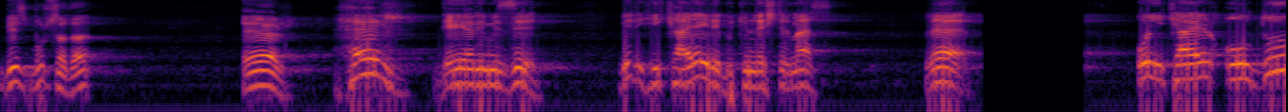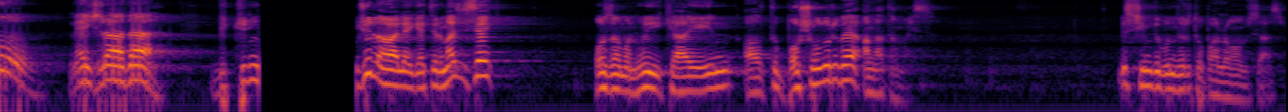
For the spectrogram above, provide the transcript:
Biz Bursa'da eğer her değerimizi bir hikayeyle bütünleştirmez ve o hikayenin olduğu mecrada bütüncül hale getirmez isek o zaman o hikayenin altı boş olur ve anlatamayız. Biz şimdi bunları toparlamamız lazım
